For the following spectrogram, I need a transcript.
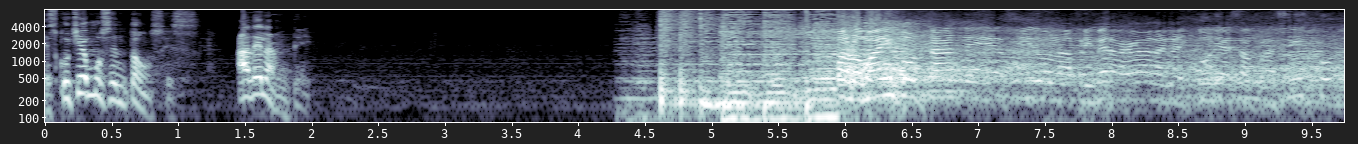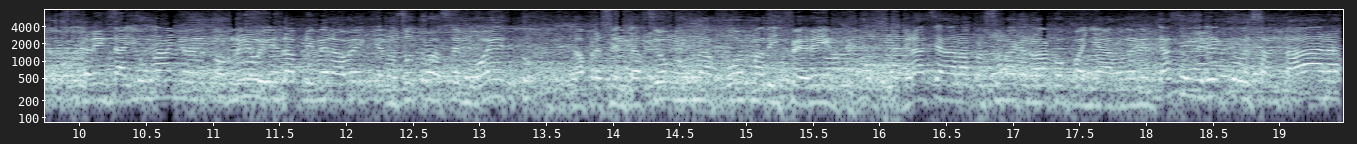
Escuchemos entonces. Adelante ha sido la primera gala en la historia de San Francisco, 31 años de torneo y es la primera vez que nosotros hacemos esto, la presentación en una forma diferente, gracias a las personas que nos acompañaron. En el caso directo de Santa Ana,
